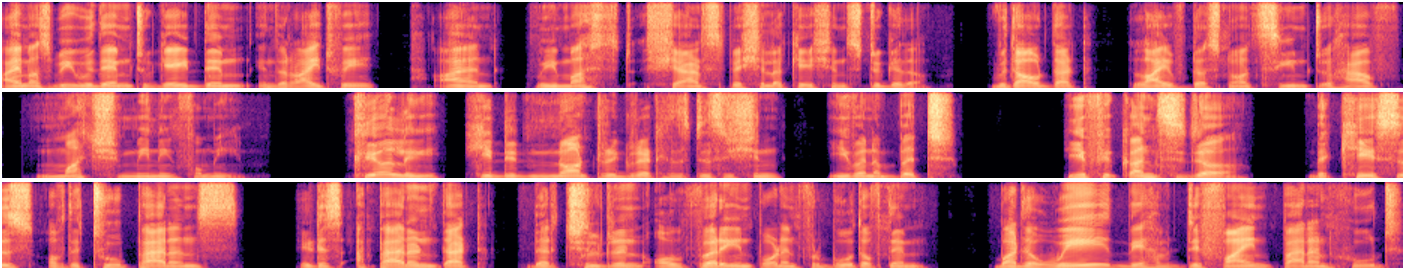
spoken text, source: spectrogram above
I must be with them to guide them in the right way, and we must share special occasions together. Without that, life does not seem to have much meaning for me. Clearly, he did not regret his decision even a bit. If you consider the cases of the two parents, it is apparent that their children are very important for both of them. But the way they have defined parenthood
